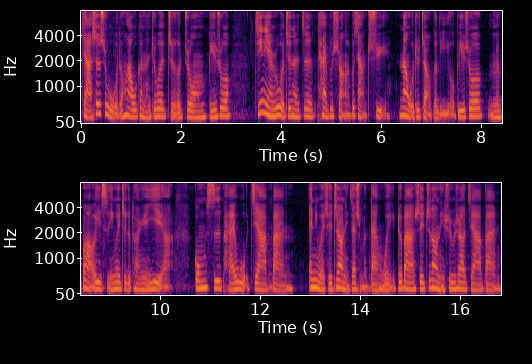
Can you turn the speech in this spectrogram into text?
假设是我的话，我可能就会折中。比如说，今年如果真的这太不爽了，不想去，那我就找个理由，比如说，嗯，不好意思，因为这个团圆夜啊，公司排我加班。Anyway，谁知道你在什么单位，对吧？谁知道你需不需要加班？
